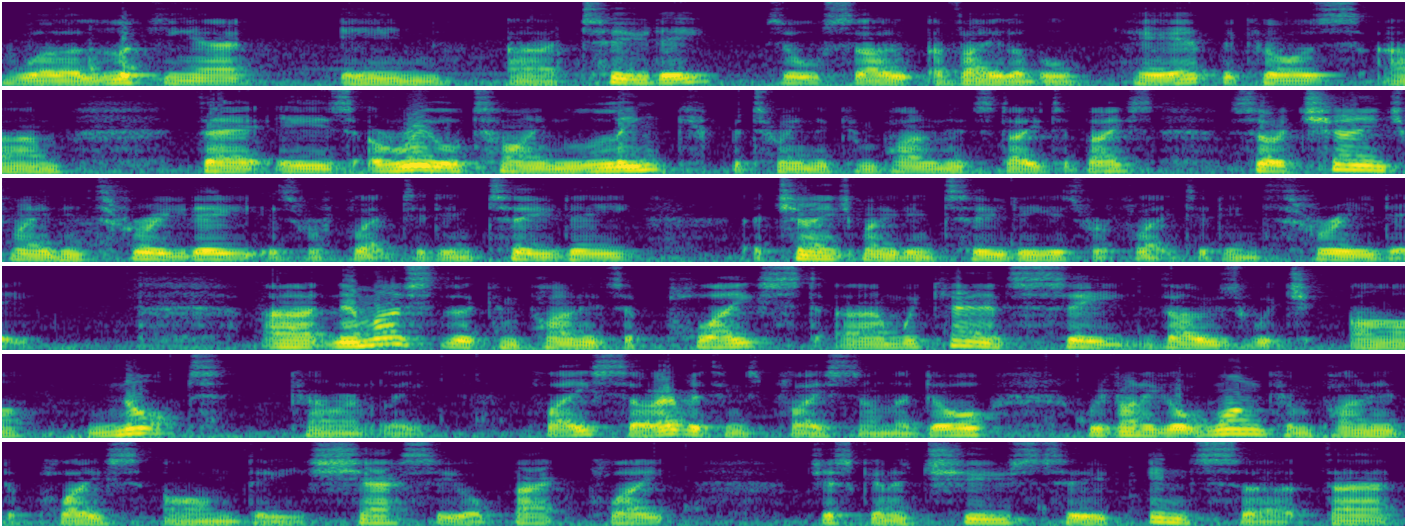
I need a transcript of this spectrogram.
were looking at in uh, 2D is also available here because um, there is a real-time link between the components database. So a change made in 3D is reflected in 2D, a change made in 2D is reflected in 3D. Uh, now most of the components are placed. Um, we can see those which are not currently placed, so everything's placed on the door. We've only got one component to place on the chassis or back plate. Just going to choose to insert that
